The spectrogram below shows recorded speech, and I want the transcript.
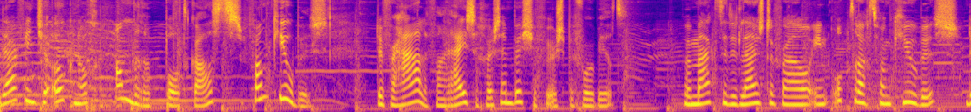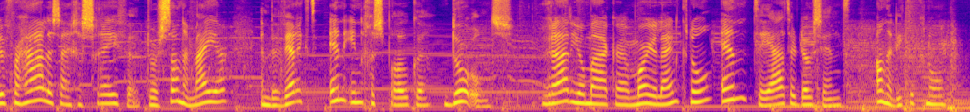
daar vind je ook nog andere podcasts van Qbus. De verhalen van reizigers en buschauffeurs bijvoorbeeld. We maakten dit luisterverhaal in opdracht van Cubus. De verhalen zijn geschreven door Sanne Meijer en bewerkt en ingesproken door ons. radiomaker Marjolein Knol En theaterdocent Annelieke Knol.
